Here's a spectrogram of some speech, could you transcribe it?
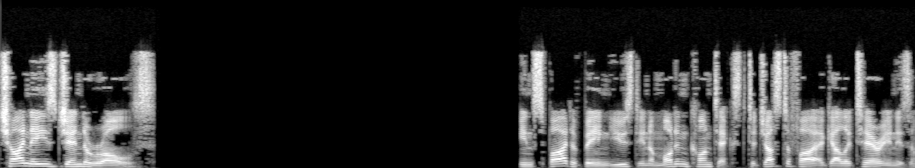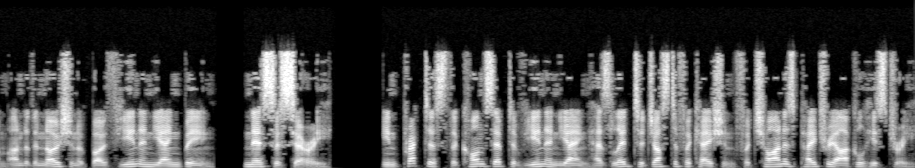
Chinese gender roles In spite of being used in a modern context to justify egalitarianism under the notion of both yin and yang being necessary, in practice the concept of yin and yang has led to justification for China's patriarchal history.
